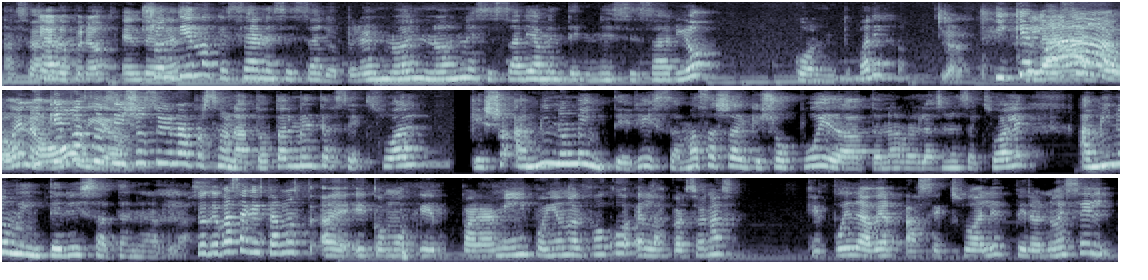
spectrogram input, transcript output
hacerlo. Claro, pero ¿Entendés? yo entiendo que sea necesario, pero es- no, es, no es necesariamente necesario con tu pareja. Claro. ¿Y qué Claro, pasa? bueno, ¿Y qué obvio. pasa si yo soy una persona totalmente asexual que yo a mí no me interesa, más allá de que yo pueda tener relaciones sexuales, a mí no me interesa tenerlas. Lo que pasa es que estamos eh, eh, como que para mí poniendo el foco en las personas que puede haber asexuales, pero no es el,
